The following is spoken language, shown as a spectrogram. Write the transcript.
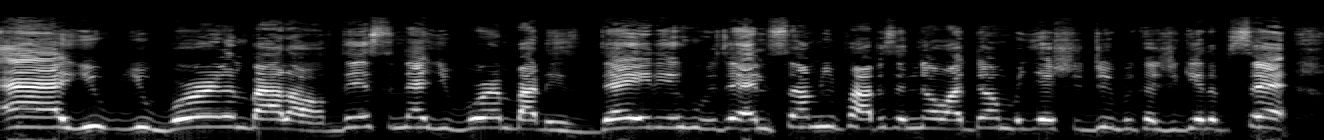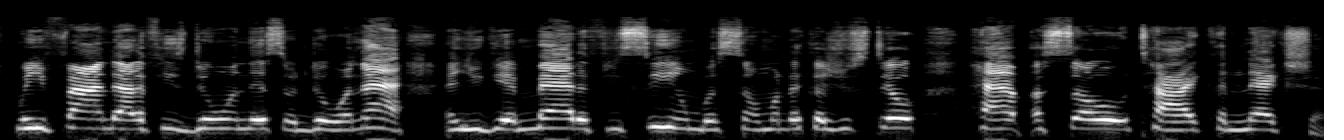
act. You you worrying about all this and that. You worrying about these dating, who's that? And some of you probably said, no, I don't, but yes, you do because you get upset when you find out if he's doing this or doing that. And you get mad if you see him with someone because you still have a soul tie connection.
